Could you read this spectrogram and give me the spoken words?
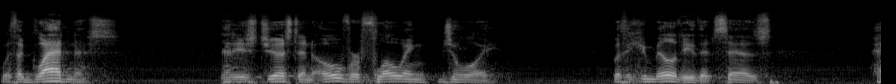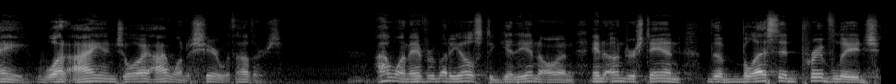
With a gladness that is just an overflowing joy. With a humility that says, hey, what I enjoy, I want to share with others. I want everybody else to get in on and understand the blessed privilege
